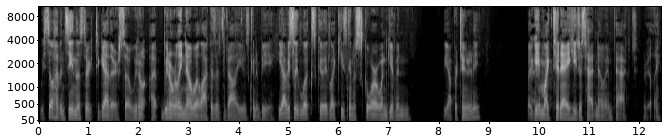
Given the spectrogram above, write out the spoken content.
we still haven't seen those three together, so we don't I, we don't really know what Lacazette's value is going to be. He obviously looks good, like he's going to score when given the opportunity, but Right. a game like today, he just had no impact really.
